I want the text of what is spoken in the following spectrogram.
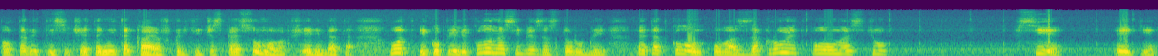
полторы тысячи. Это не такая уж критическая сумма вообще, ребята. Вот и купили клона себе за 100 рублей. Этот клон у вас закроет полностью все эти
